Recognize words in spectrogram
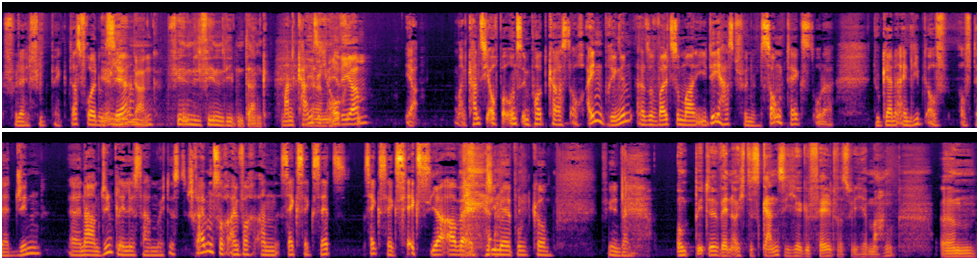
für dein Feedback. Das freut uns Vielen sehr. Vielen Dank. Vielen, vielen lieben Dank. Man kann Ja, sich auch Miriam. man kann sich auch bei uns im Podcast auch einbringen. Also, falls du mal eine Idee hast für einen Songtext oder du gerne ein Lied auf, auf der Gin, äh, nah am Gin-Playlist haben möchtest, schreib uns doch einfach an 666, 666, ja, aber at gmail.com. Vielen Dank. Und bitte, wenn euch das Ganze hier gefällt, was wir hier machen, ähm,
